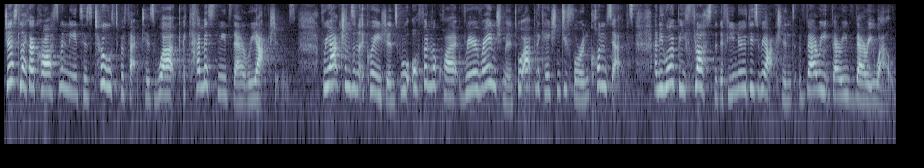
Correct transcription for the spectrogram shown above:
Just like a craftsman needs his tools to perfect his work, a chemist needs their reactions. Reactions and equations will often require rearrangement or application to foreign concepts, and you won't be flustered if you know these reactions very, very, very well.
